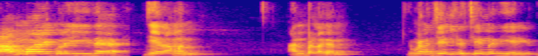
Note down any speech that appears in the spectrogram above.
ராம்குமாரை கொலை செய்த ஜெயராமன் அன்பழகன் இவங்கெல்லாம் ஜெயில் ஜெயில் அதிகாரிகள்.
